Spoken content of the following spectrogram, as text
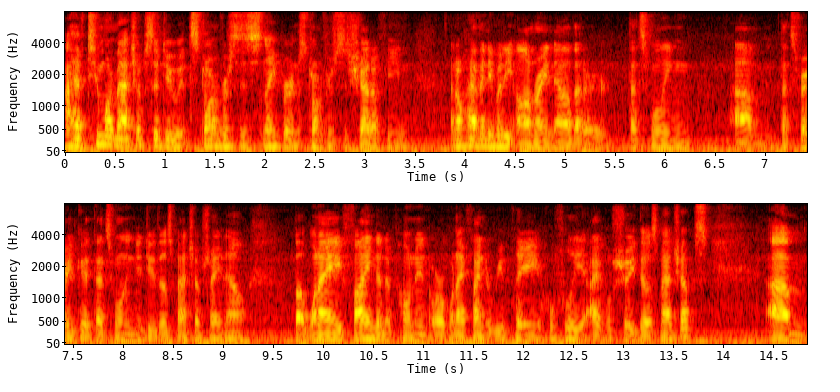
I have two more matchups to do. It's Storm versus Sniper and Storm versus Shadow Fiend. I don't have anybody on right now that are that's willing, um, that's very good. That's willing to do those matchups right now. But when I find an opponent or when I find a replay, hopefully I will show you those matchups. Um,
